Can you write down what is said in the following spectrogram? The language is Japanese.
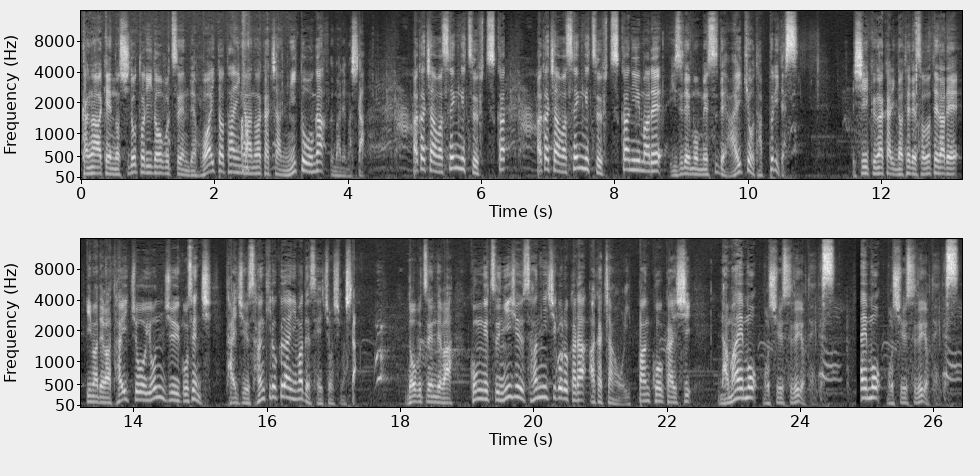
香川県の白鳥動物園でホワイトタイガーの赤ちゃん2頭が生まれました。赤ちゃんは先月2日赤ちゃんは先月2日に生まれいずれもメスで愛嬌たっぷりです。飼育係の手で育てられ今では体長45センチ体重3キロくらいにまで成長しました。動物園では今月23日頃から赤ちゃんを一般公開し名前も募集する予定です。も募集する予定です。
